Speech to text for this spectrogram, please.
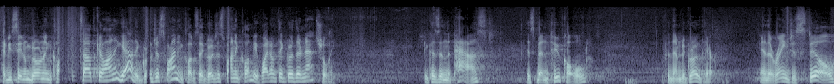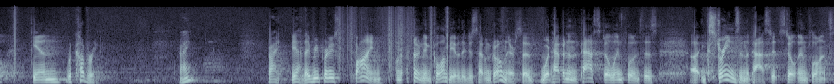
Have you seen them growing in Clemson, South Carolina? Yeah, they grow just fine in Columbia. They grow just fine in Columbia. Why don't they grow there naturally? Because in the past, it's been too cold for them to grow there. And their range is still in recovery. Right? Right, yeah, they reproduce fine on their own in Columbia, but they just haven't grown there. So what happened in the past still influences, uh, extremes in the past, it still influence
